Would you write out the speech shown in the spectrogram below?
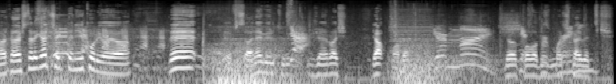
Arkadaşları gerçekten iyi koruyor ya. Ve efsane bir tür Rush. Yapma be. Yok baba biz bu maçı kaybettik.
